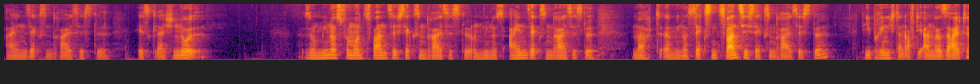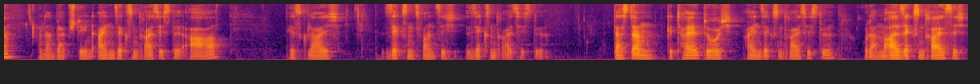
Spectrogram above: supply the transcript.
1 36 ist gleich 0. So minus 25 36 und minus 1 36 macht äh, minus 26 36. Die bringe ich dann auf die andere Seite und dann bleibt stehen 1 36 a ist gleich 26 36. Das dann geteilt durch 1 36 oder mal 36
